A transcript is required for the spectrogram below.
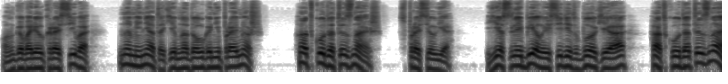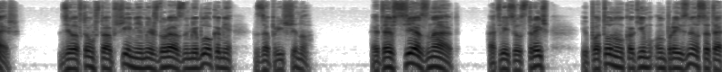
Он говорил красиво, но меня таким надолго не проймешь. «Откуда ты знаешь?» — спросил я. «Если белый сидит в блоке А, откуда ты знаешь?» Дело в том, что общение между разными блоками запрещено. «Это все знают», — ответил Стрэч, и по тону, каким он произнес это,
